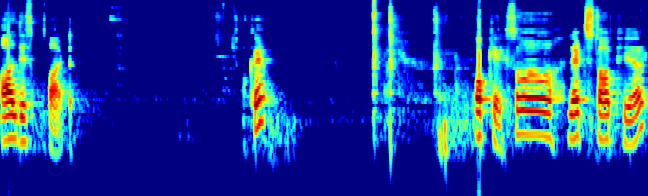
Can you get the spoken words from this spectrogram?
all this part. Okay. Okay, so let's stop here.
